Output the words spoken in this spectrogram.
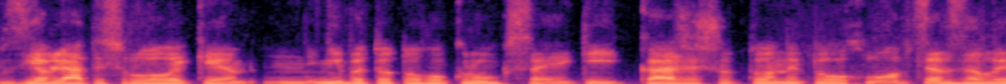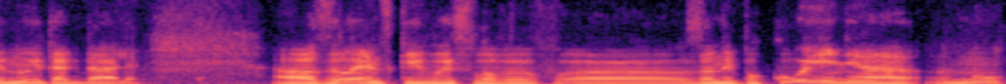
з'являтись ролики, нібито того Крукса, який каже, що то не того хлопця взяли, ну і так далі. Зеленський висловив е, занепокоєння. Ну,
